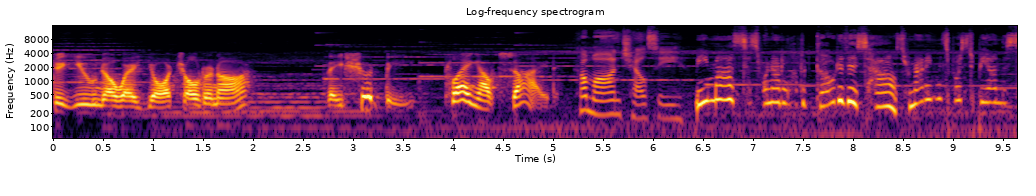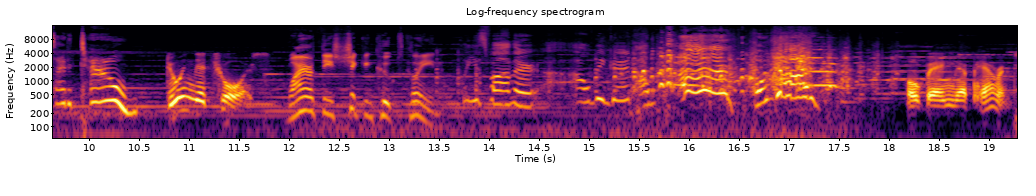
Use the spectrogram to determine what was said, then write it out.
Do you know where your children are? They should be playing outside. Come on, Chelsea. Mima says we're not allowed to go to this house. We're not even supposed to be on this side of town. Doing their chores. Why aren't these chicken coops clean? Please, Father, I'll be good. I'll... Ah! Oh, God! Obeying their parents.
